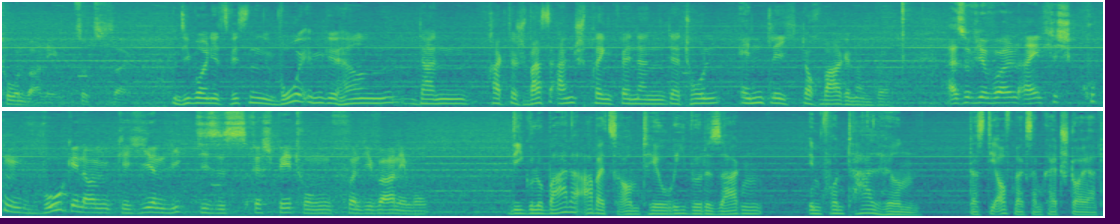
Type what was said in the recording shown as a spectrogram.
Ton wahrnehmen, sozusagen. Und Sie wollen jetzt wissen, wo im Gehirn dann praktisch was anspringt, wenn dann der Ton endlich doch wahrgenommen wird. Also wir wollen eigentlich gucken, wo genau im Gehirn liegt diese Verspätung von der Wahrnehmung. Die globale Arbeitsraumtheorie würde sagen, im Frontalhirn, das die Aufmerksamkeit steuert.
